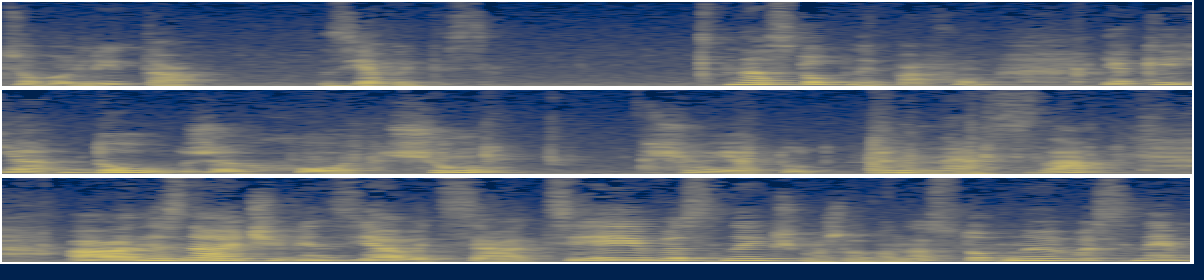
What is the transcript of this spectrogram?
цього літа з'явитися. Наступний парфум, який я дуже хочу, що я тут принесла. Не знаю, чи він з'явиться цієї весни, чи, можливо, наступної весни.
